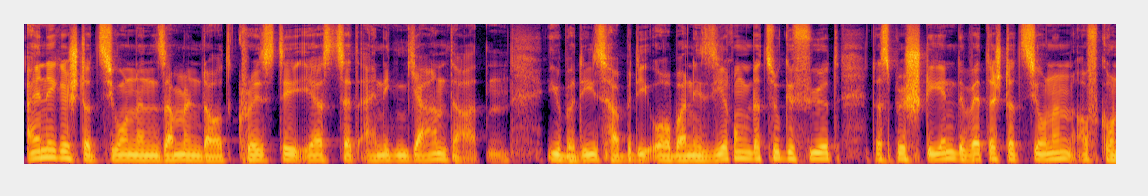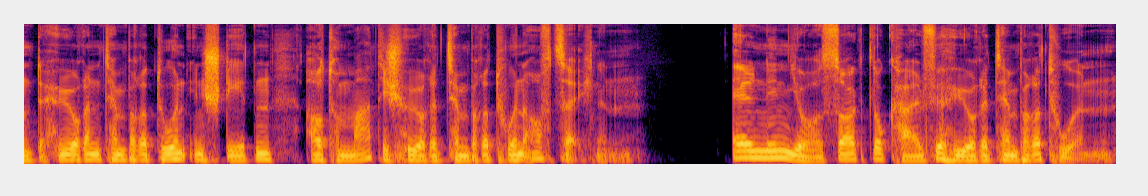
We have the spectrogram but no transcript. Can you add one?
Einige Stationen sammeln laut Christie erst seit einigen Jahren Daten. Überdies habe die Urbanisierung dazu geführt, dass bestehende Wetterstationen aufgrund der höheren Temperaturen in Städten automatisch höhere Temperaturen aufzeichnen. El Niño sorgt lokal für höhere Temperaturen.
